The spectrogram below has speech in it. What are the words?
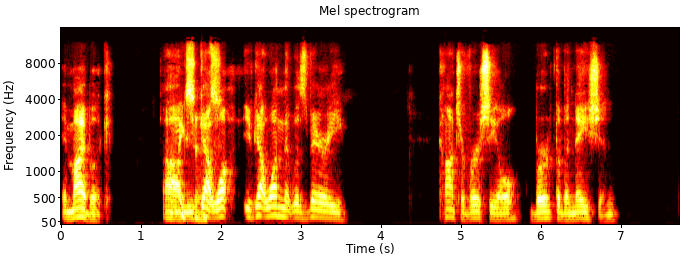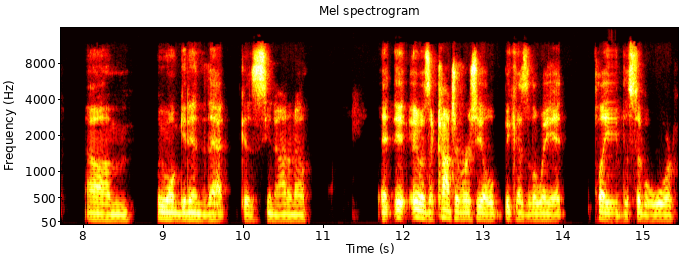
in my book. Um, you've sense. got one. You've got one that was very controversial, "Birth of a Nation." Um, we won't get into that because you know I don't know. It, it it was a controversial because of the way it played the Civil War.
